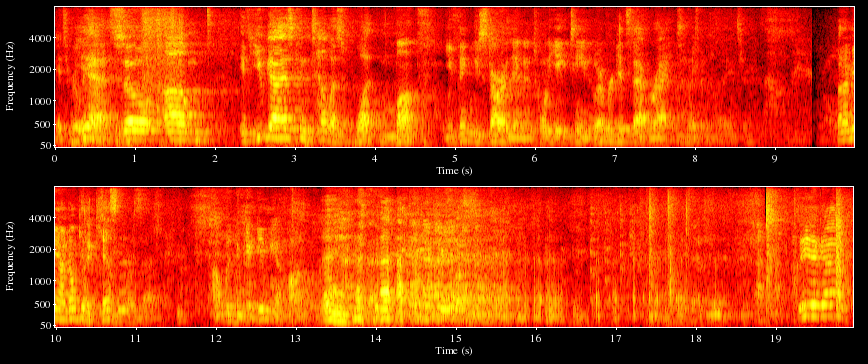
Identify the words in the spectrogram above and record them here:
it's really Yeah, fun. so um, if you guys can tell us what month you think we started in in 2018, whoever gets that right. But I mean, I don't get a kiss? Oh, but you can give me a hug. See you guys.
